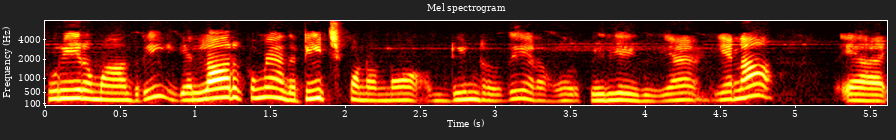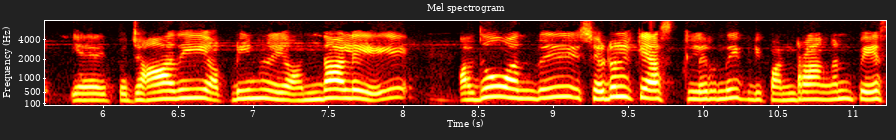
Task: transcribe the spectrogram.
புரியுற மாதிரி எல்லாருக்குமே அதை டீச் பண்ணணும் அப்படின்றது எனக்கு ஒரு பெரிய இது. ஏன் ஏன்னா இப்போ ஜாதி அப்படின்னு வந்தாலே அதுவும் வந்து ஷெட்யூல் கேஸ்ட்ல இருந்து இப்படி பண்றாங்கன்னு பேச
